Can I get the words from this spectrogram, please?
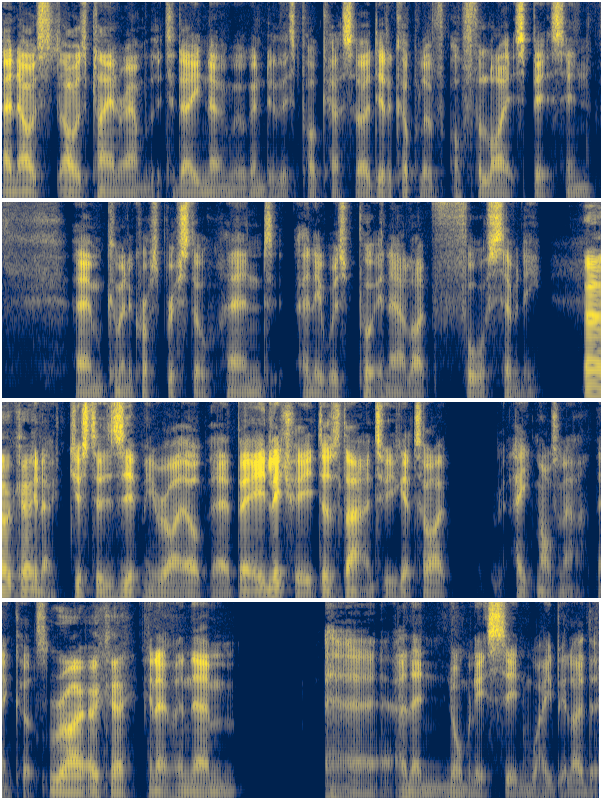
And I was I was playing around with it today, knowing we were going to do this podcast. So I did a couple of off the lights bits in um, coming across Bristol, and and it was putting out like 470. Oh, okay. You know, just to zip me right up there. But it literally it does that until you get to like eight miles an hour, then cuts. Right. Okay. You know, and um, uh, and then normally it's sitting way below the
